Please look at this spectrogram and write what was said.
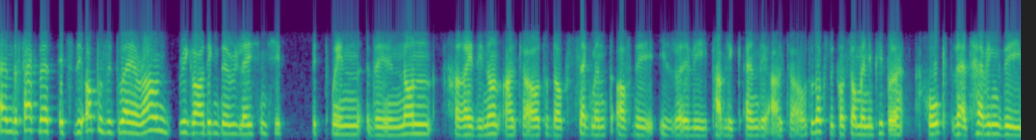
And the fact that it's the opposite way around regarding the relationship between the non Haredi, non-ultra-Orthodox segment of the Israeli public and the ultra-Orthodox because so many people hoped that having the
